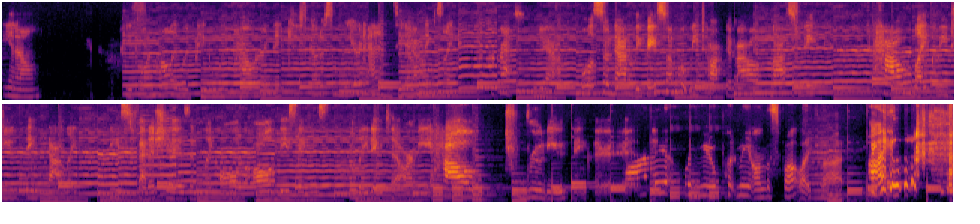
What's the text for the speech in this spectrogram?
you know, people in Hollywood, people with power, they just go to some weird ends. You know, Yeah. things like progress. Yeah. Well, so Natalie, based on what we talked about last week, how likely do you think that like these fetishes and like all all of these things relating to armie, how true do you think they're? Why would you put me on the spot like that? I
